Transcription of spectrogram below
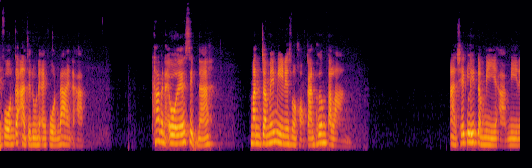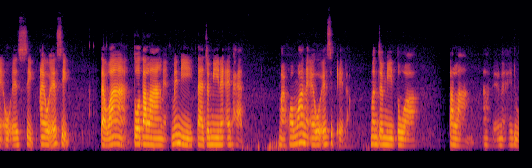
iPhone ก็อาจจะดูใน iPhone ได้นะคะ ถ้าเป็น iOS 10 นะ มันจะไม่มีในส่วนของการเพิ่มตาราง อ่าเช็คลิสต์มีค่ะ มีใน OS 10 iOS 10 แต่ว่าตัวตารางเนี่ยไม่มีแต่จะมีใน iPad หมายความว่าใน iOS 11อะมันจะมีตัวตาราง อะเดี๋ยวหน่อยให้ดู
